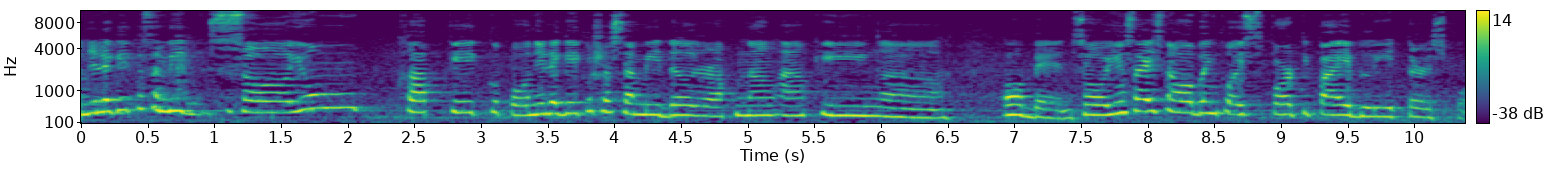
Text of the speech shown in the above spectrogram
Nilagay ko sa mid, so, yung cupcake ko po, nilagay ko siya sa middle rack ng aking uh, oven. So, yung size ng oven ko is 45 liters po.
